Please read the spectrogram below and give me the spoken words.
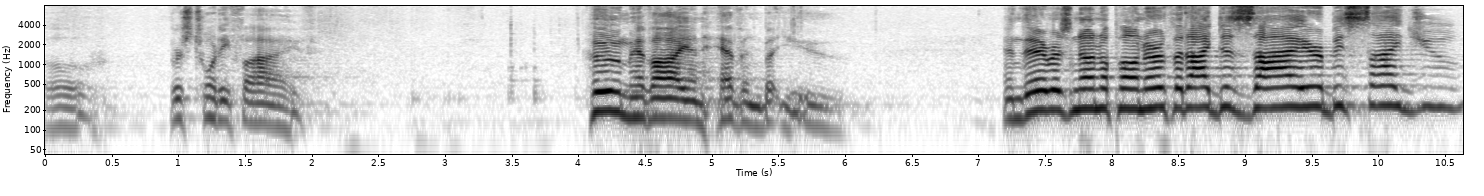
oh, verse 25. Whom have I in heaven but you? and there is none upon earth that I desire beside you.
